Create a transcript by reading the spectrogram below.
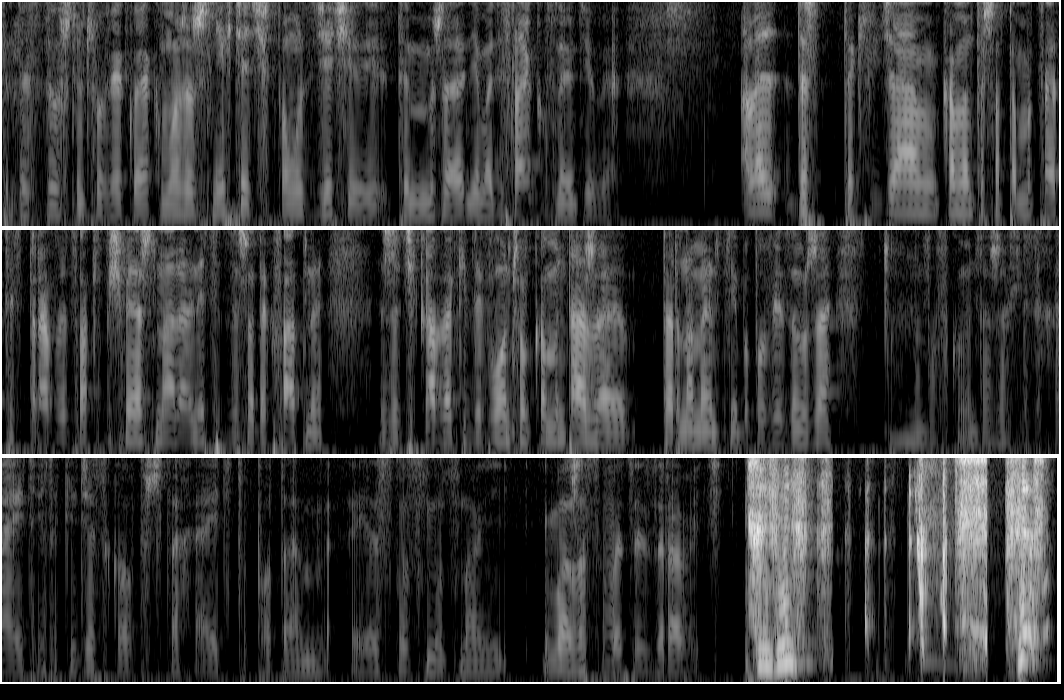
ty bezduszny człowieku. Jak możesz nie chcieć wspomóc dzieci tym, że nie ma dislike'ów na YouTubie? Ale też tak widziałem komentarz na temat całej tej sprawy, całkiem śmieszny, ale niestety też adekwatny, że ciekawe kiedy wyłączą komentarze permanentnie, bo powiedzą, że no bo w komentarzach jest hejt i takie dziecko przeczyta hejt, to potem jest mu smutno i, i może sobie coś zrobić.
